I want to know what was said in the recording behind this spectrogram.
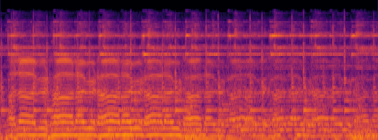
विठाल विठाल विठाल विठाल विठाल विठाल विठाल विठाल विठाल विठाला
